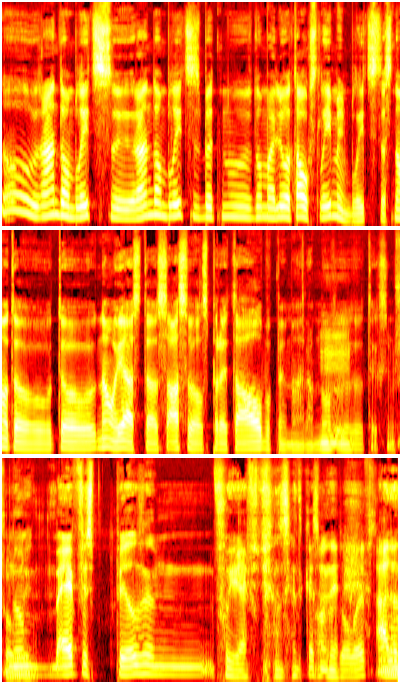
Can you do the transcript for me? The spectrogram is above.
Nu, random blitz, random blitzes, bet, nu, es domāju, ļoti augsts līmeņa blitz. Tas nav tev, tev nav jāstāsta asvels pret albu, piemēram. Nu, Mhm. teiksim, Nu, šobrīd. Efes pilsēta. Fui, Efes pilsēta. Kas man ir? Efes, I nu,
